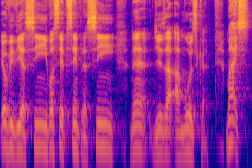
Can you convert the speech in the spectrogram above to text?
eu vivi assim, você sempre assim, né? Diz a, a música. Mas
